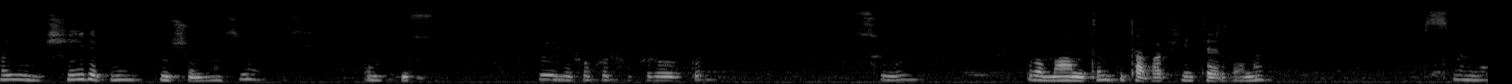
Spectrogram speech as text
Ay şeyi de büyütmüşüm. Nasıl yapmışsın? Unutmuşsun. Böyle fokur fokur oldu. Suyum. Bu da mantım. Bir tabak yeter bana. Bismillah.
